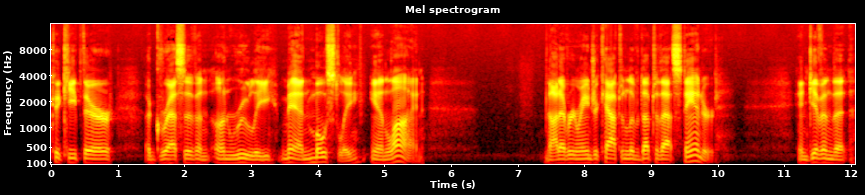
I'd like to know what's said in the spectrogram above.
could keep their aggressive and unruly men mostly in line. Not every Ranger captain lived up to that standard. And given that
